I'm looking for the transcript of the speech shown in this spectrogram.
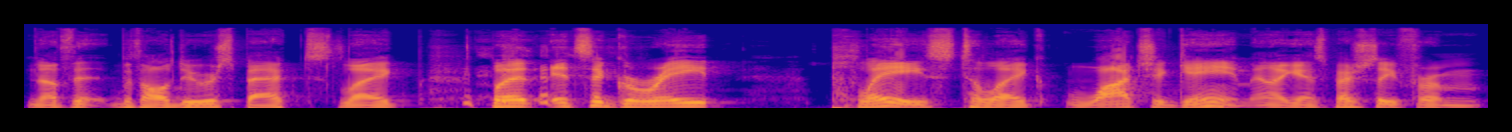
nothing, with all due respect. Like, but it's a great place to like watch a game. And like, especially from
